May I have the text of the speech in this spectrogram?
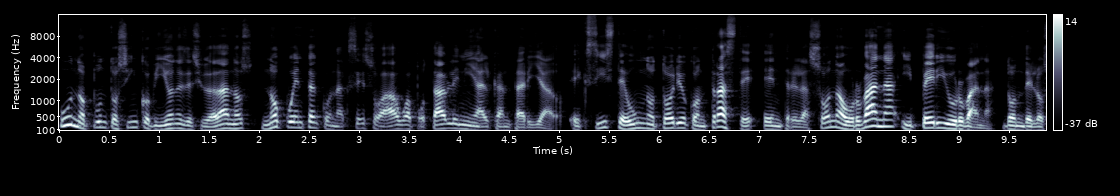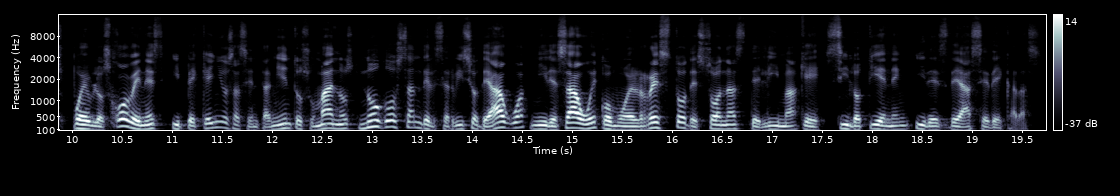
1.5 millones de ciudadanos no cuentan con acceso a agua potable ni alcantarillado. Existe un notorio contraste entre la zona urbana y periurbana, donde los pueblos jóvenes y pequeños asentamientos humanos no gozan del servicio de agua ni desagüe como el resto de zonas de Lima que sí lo tienen y desde hace décadas.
